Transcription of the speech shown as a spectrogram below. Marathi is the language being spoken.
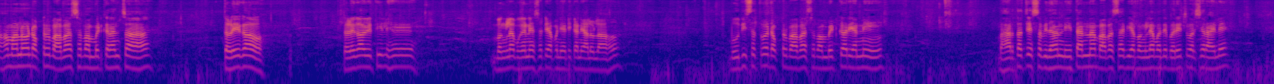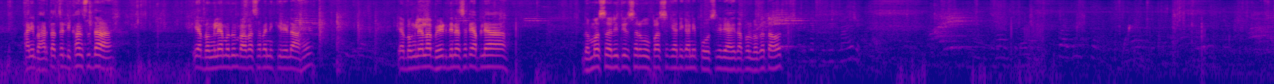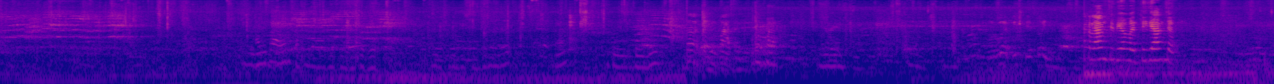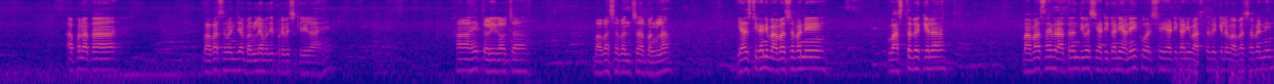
महामानव डॉक्टर बाबासाहेब आंबेडकरांचा तळेगाव. तळेगाव येथील हे बंगला बघण्यासाठी आपण या ठिकाणी आलेलो आहोत. बोधिसत्व डॉक्टर बाबासाहेब आंबेडकर यांनी भारताचे संविधान लिहिताना बाबासाहेब या बंगल्यामध्ये बरेच वर्ष राहिले. आणि भारताचं लिखाणसुद्धा या बंगल्यामधून बाबासाहेबांनी केलेलं आहे. या बंगल्याला भेट देण्यासाठी आपल्या धम्मसहलीतील सर्व उपासक या ठिकाणी पोहोचलेले आहेत. आपण बघत आहोत आमची देवभक्तीची आमच्या आपण आता बाबासाहेबांच्या बंगल्यामध्ये प्रवेश केलेला आहे. हा आहे तळेगावचा बाबासाहेबांचा बंगला. याच ठिकाणी बाबासाहेबांनी वास्तव्य केलं. बाबासाहेब रात्रंदिवस या ठिकाणी अनेक वर्ष या ठिकाणी वास्तव्य केलं बाबासाहेबांनी.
